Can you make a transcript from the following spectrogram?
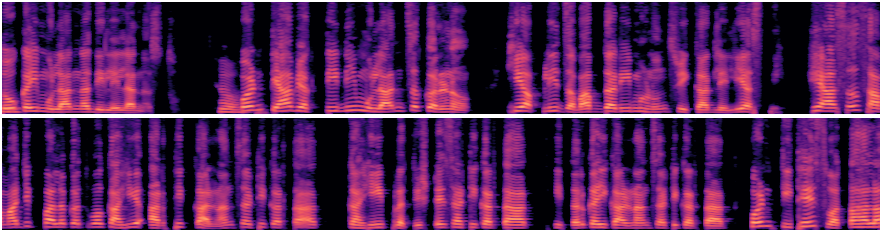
तो काही मुलांना दिलेला नसतो. हो. पण त्या व्यक्तीनी मुलांचं करणं ही आपली जबाबदारी म्हणून स्वीकारलेली असते. हे असं सामाजिक पालकत्व काही आर्थिक कारणांसाठी करतात काही प्रतिष्ठेसाठी करतात इतर काही कारणांसाठी करतात पण तिथे स्वतःला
